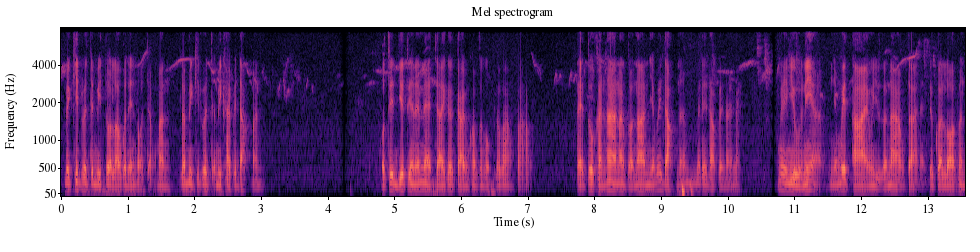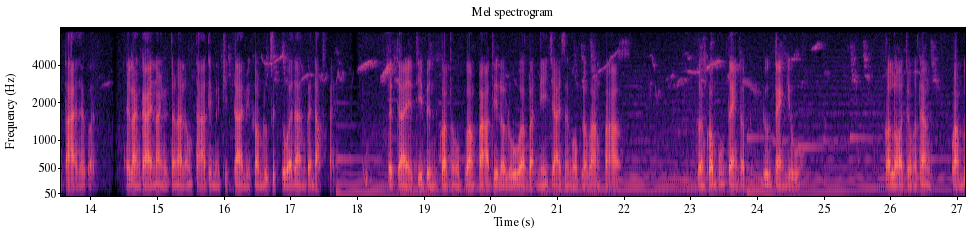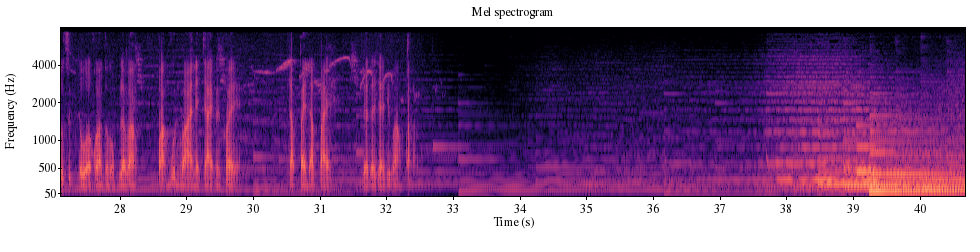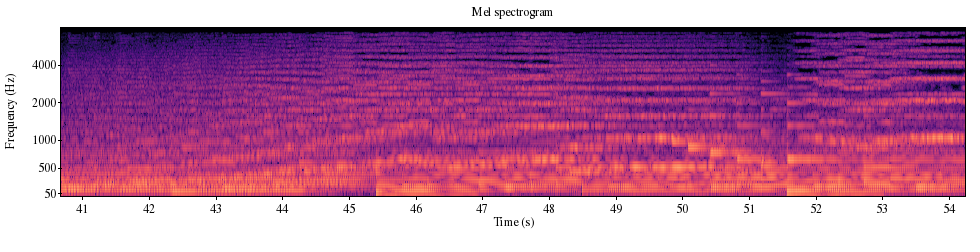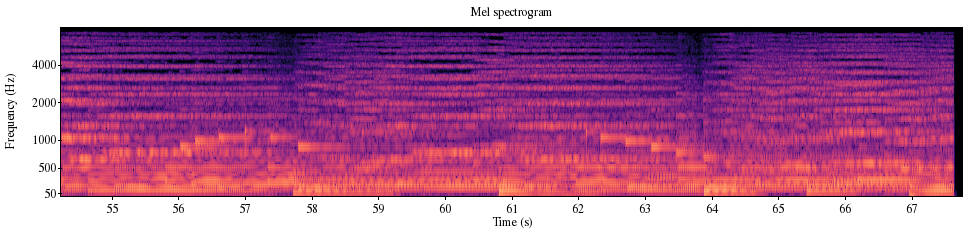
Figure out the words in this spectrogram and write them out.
ไม่คิดว่าจะมีตัวเรากระเด็นออกจากมัน แล้วไม่คิดว่าจะมีใครไปดับมันพอสิ้นยึดอย่างนั้นแหละใจก็กลายเป็นความสงบและว่างเปล่า แต่ตัวขันห้านั่งต่อหน้ายังไม่ดับนะไม่ได้ดับไปไหนแล้ว มันยังอยู่เนี่ย ยังไม่ตายมันอยู่ต่อหน้าหลวงตาเนี่ยจนกว่ารอเพื่อนตายซะก่อนไอ้ร่างกายนั่งอยู่ต่อหน้าหลวงตาที่มันคิดได้มีความรู้สึกตัวได้มันก็ดับไปแต่ใจที่เป็นความสงบว่างเปล่าที่เรารู้ว่าบัดนี้ใจสงบและว่างเปล่า ส่วนความปรุงแต่งก็ปรุงแต่งอยู่ ก็รอจนกระทั่งความรู้สึกตัวความสงบและว่างความวุ่นวายในใจค่อย ๆ ดับไปดับไปเหลือแต่ใจที่ว่างเปล่า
